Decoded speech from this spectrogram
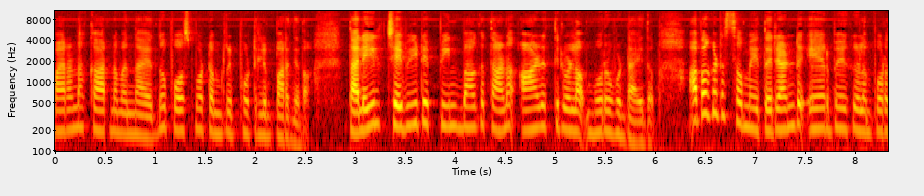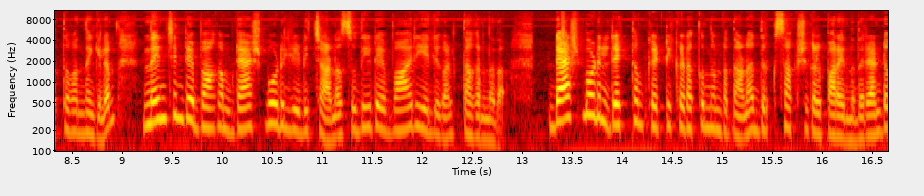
മരണകാരണമെന്നായിരുന്നു പോസ്റ്റ്മോർട്ടം റിപ്പോർട്ടിലും പറഞ്ഞത്. തലയിൽ ചെവിയുടെ പിൻഭാഗത്താണ് ആഴത്തിലുള്ള മുറിവുണ്ടായത്. അപകട സമയത്ത് രണ്ട് എയർബാഗുകളും പുറത്തു വന്നെങ്കിലും നെഞ്ചിന്റെ ഭാഗം ഡാഷ്ബോർഡിൽ ഇടിച്ചാണ് സുധിയുടെ വാരിയല്ലുകൾ തകർന്നത്. ഡാഷ്ബോർഡിൽ രക്തം കെട്ടിക്കിടക്കുന്നുണ്ടെന്നാണ് ദൃക്സാക്ഷികൾ പറയുന്നത്. രണ്ട്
